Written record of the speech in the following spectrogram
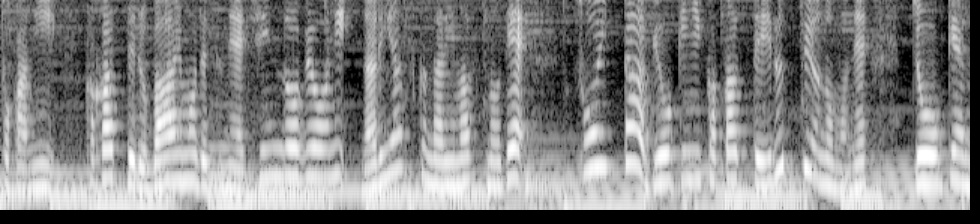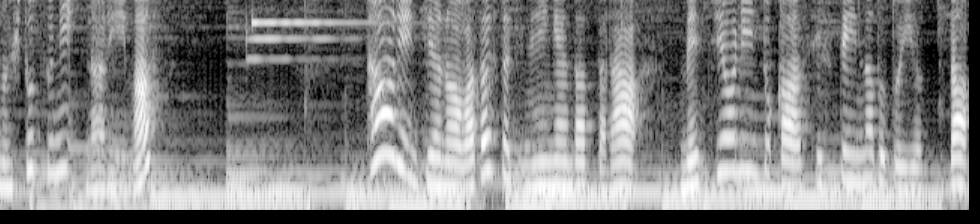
とかにかかってる場合もですね心臓病になりやすくなりますのでそういった病気にかかっているっていうのもね条件の一つになります。ターリンっていうのは私たち人間だったらメチオニンとかシステインなどといった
